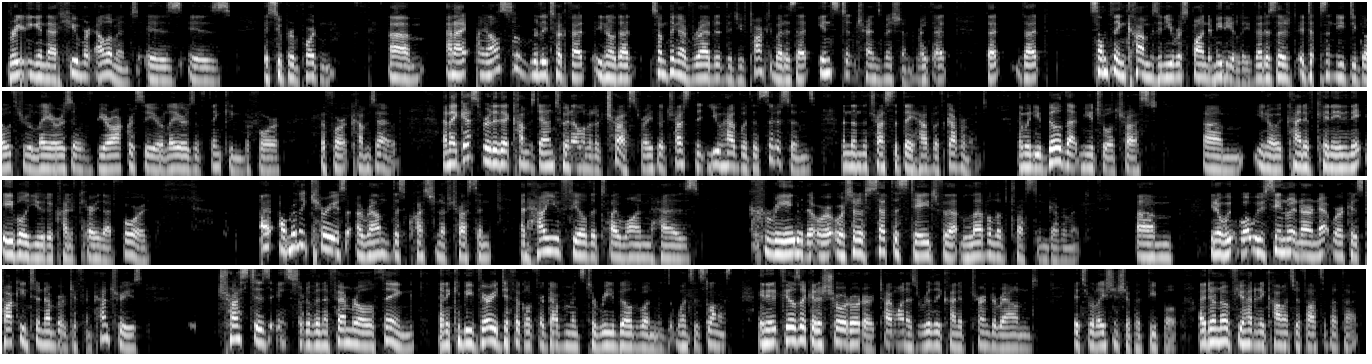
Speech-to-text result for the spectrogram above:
bringing in that humor element is is is super important. Um, and I, I also really took that, you know, that something I've read that you've talked about is that instant transmission, right? That that that something comes and you respond immediately. That is, it doesn't need to go through layers of bureaucracy or layers of thinking before before it comes out. And I guess really that comes down to an element of trust, right? The trust that you have with the citizens and then the trust that they have with government. And when you build that mutual trust, um, you know, it kind of can enable you to kind of carry that forward. I, am really curious around this question of trust and, and how you feel that Taiwan has created or, or sort of set the stage for that level of trust in government. Um, you know, what we've seen in our network is talking to a number of different countries, trust is, is sort of an ephemeral thing, and it can be very difficult for governments to rebuild once, once it's lost. And it feels like at a short order, Taiwan has really kind of turned around its relationship with people. I don't know if you had any comments or thoughts about that.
